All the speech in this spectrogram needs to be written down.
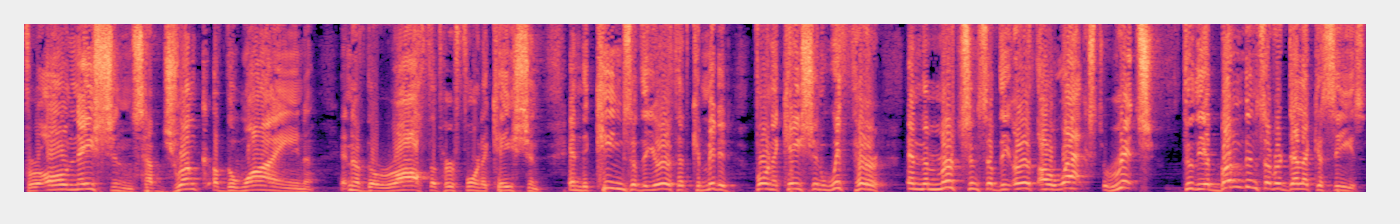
For all nations have drunk of the wine and of the wrath of her fornication. And the kings of the earth have committed fornication with her. And the merchants of the earth are waxed rich through the abundance of her delicacies.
